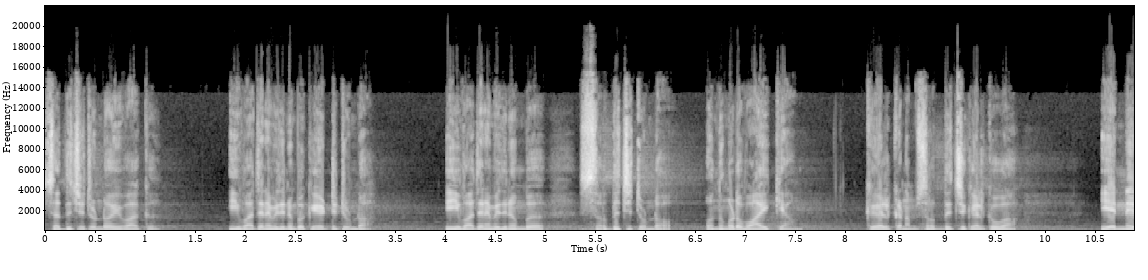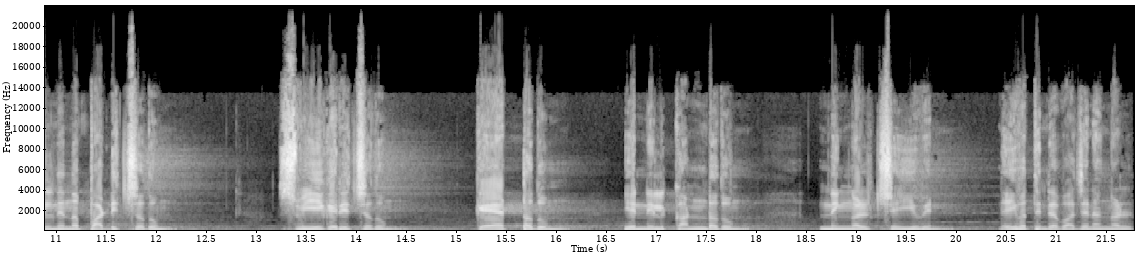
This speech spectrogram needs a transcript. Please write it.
ശ്രദ്ധിച്ചിട്ടുണ്ടോ ഈ വാക്ക്? ഈ വചനം ഇതിനു മുമ്പ് കേട്ടിട്ടുണ്ടോ? ഈ വചനം ഇതിനു മുമ്പ് ശ്രദ്ധിച്ചിട്ടുണ്ടോ? ഒന്നും കൂടെ വായിക്കാം. കേൾക്കണം ശ്രദ്ധിച്ച് കേൾക്കുക. എന്നിൽ നിന്ന് പഠിച്ചതും സ്വീകരിച്ചതും കേട്ടതും എന്നിൽ കണ്ടതും നിങ്ങൾ ചെയ്യുവിൻ. ദൈവത്തിന്റെ വചനങ്ങൾ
